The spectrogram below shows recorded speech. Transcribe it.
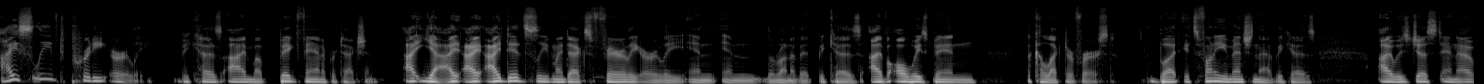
I sleeved pretty early because I'm a big fan of protection. I yeah, I, I I did sleeve my decks fairly early in in the run of it because I've always been a collector first. But it's funny you mentioned that because I was just and I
